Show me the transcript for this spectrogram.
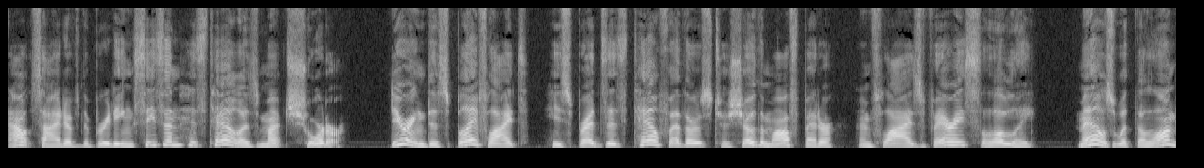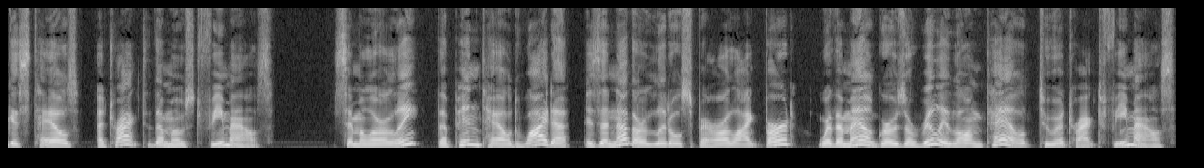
outside of the breeding season, his tail is much shorter. During display flights, he spreads his tail feathers to show them off better and flies very slowly. Males with the longest tails attract the most females. Similarly, the pin-tailed whydah is another little sparrow-like bird where the male grows a really long tail to attract females.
